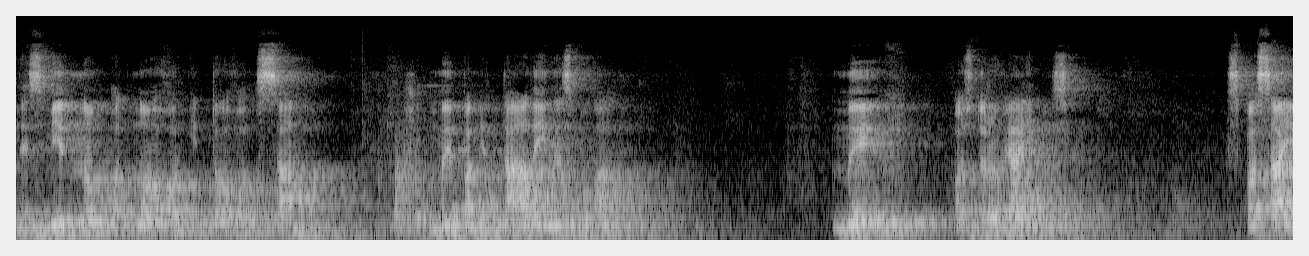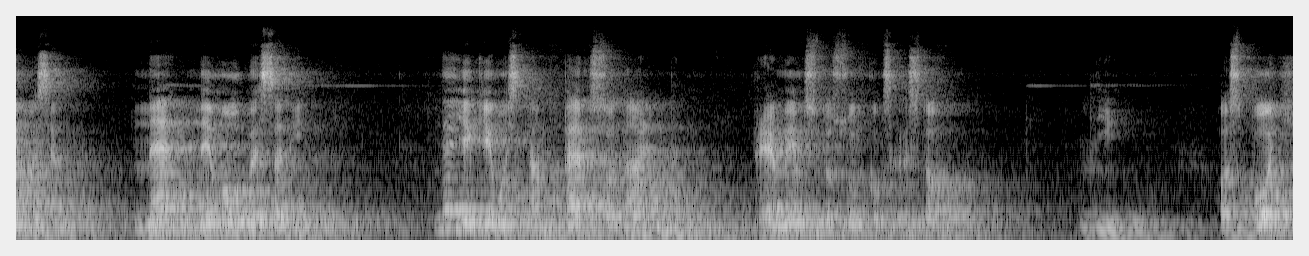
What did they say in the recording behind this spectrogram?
Незмінно одного і того самого, щоб ми пам'ятали і не забували. Ми оздоровляємося, спасаємося не немов би самі, не якимось там персональним, прямим стосунком з Христом. Ні. Господь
